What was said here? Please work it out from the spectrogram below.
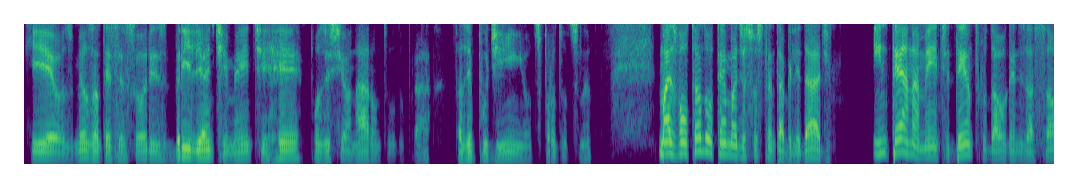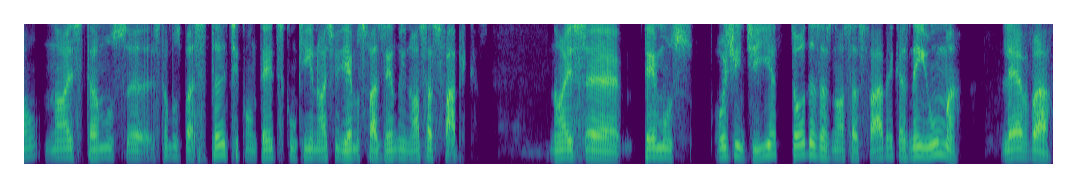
que os meus antecessores brilhantemente reposicionaram tudo para fazer pudim e outros produtos, né? Mas voltando ao tema de sustentabilidade, internamente dentro da organização nós estamos uh, estamos bastante contentes com o que nós viemos fazendo em nossas fábricas. Nós uh, temos hoje em dia todas as nossas fábricas, nenhuma leva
